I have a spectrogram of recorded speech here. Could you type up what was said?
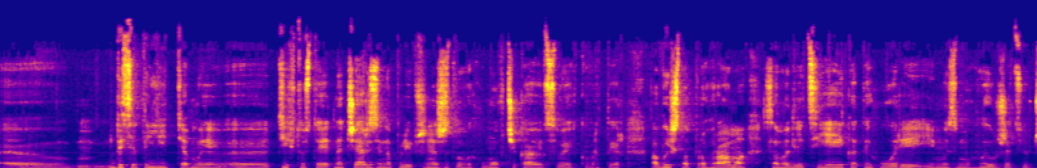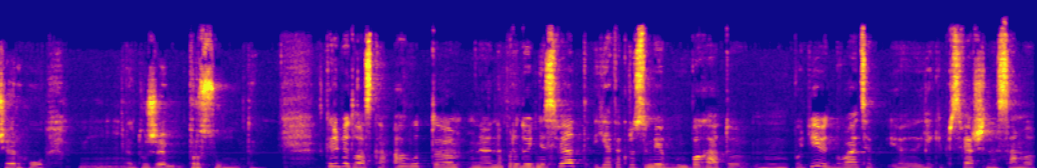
е, десятиліттями е, ті, хто стоять на черзі на поліпшення житлових умов, чекають своїх квартир. А вийшла програма саме для цієї категорії, і ми змогли вже цю чергу дуже просунути. Скажіть, будь ласка, а от е, напередодні свят, я так розумію, багато подій відбуваються, е, які присвячені саме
